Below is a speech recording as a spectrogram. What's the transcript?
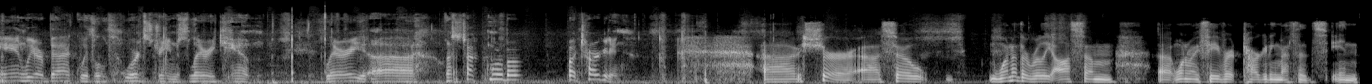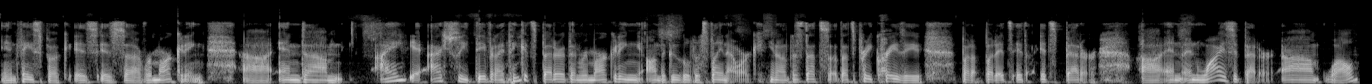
And we are back with WordStream's Larry Kim. Larry, uh, let's talk more about, about targeting. Uh, sure. Uh, so one of the really awesome, uh, one of my favorite targeting methods in, in Facebook is is uh, remarketing, uh, and um, I actually, David, I think it's better than remarketing on the Google Display Network. You know, that's that's that's pretty crazy, but but it's it, it's better, uh, and and why is it better? Um, well,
